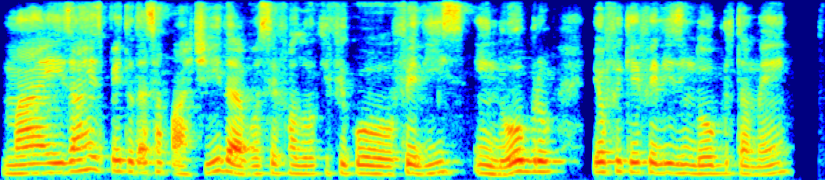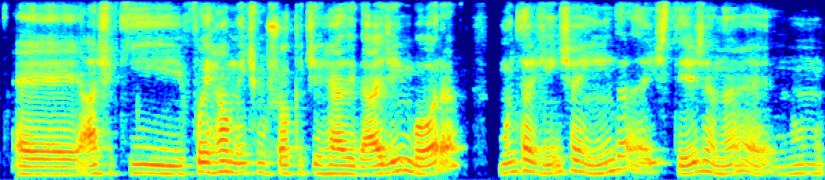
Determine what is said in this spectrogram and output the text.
Mas a respeito dessa partida, você falou que ficou feliz em dobro, eu fiquei feliz em dobro também. É, acho que foi realmente um choque de realidade, embora muita gente ainda esteja, né, não,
